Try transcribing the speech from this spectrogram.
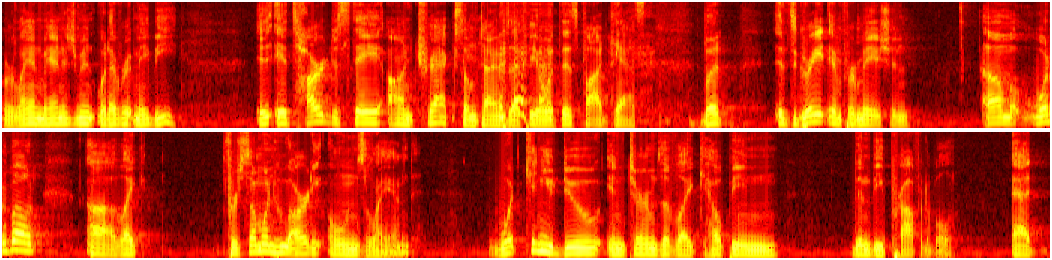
or land management, whatever it may be. It, it's hard to stay on track sometimes. I feel with this podcast, but it's great information. Um, what about uh, like for someone who already owns land? What can you do in terms of like helping them be profitable at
